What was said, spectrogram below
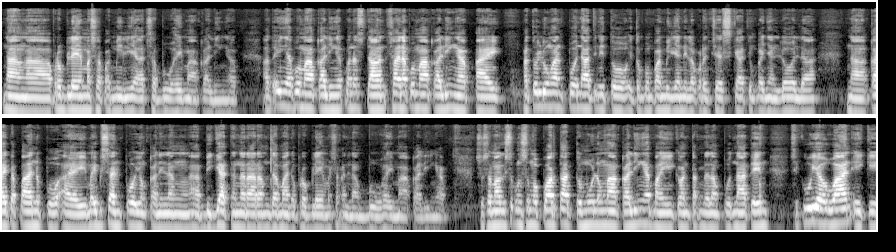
ng ah, problema sa pamilya at sa buhay mga Kalingap. At ayun nga po mga Kalingap, ano, sana po mga Kalingap ay matulungan po natin ito, itong pong pamilya nila Francesca at yung kanyang lola na kahit pa paano po ay maibisan po yung kanilang ah, bigat na nararamdaman o problema sa kanilang buhay mga Kalingap. So sa mga gusto pong sumuporta at tumulong mga Kalingap, makikikontakt na lang po natin si Kuya Juan aka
